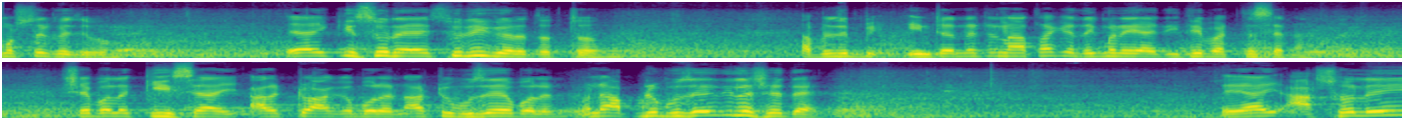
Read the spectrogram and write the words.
মুশরিক হয়ে যাব। এআই কিছু নেই চুরি করে তথ্য। আপনি যদি ইন্টারনেটে না থাকে, দেখবেন এআই দিতে পারতেছে না। সে বলে, কি চাই? আর একটু আগে বলেন, আর একটু বুঝিয়ে বলেন। মানে আপনি বুঝিয়ে দিলে সে দেয়। এআই আসলেই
